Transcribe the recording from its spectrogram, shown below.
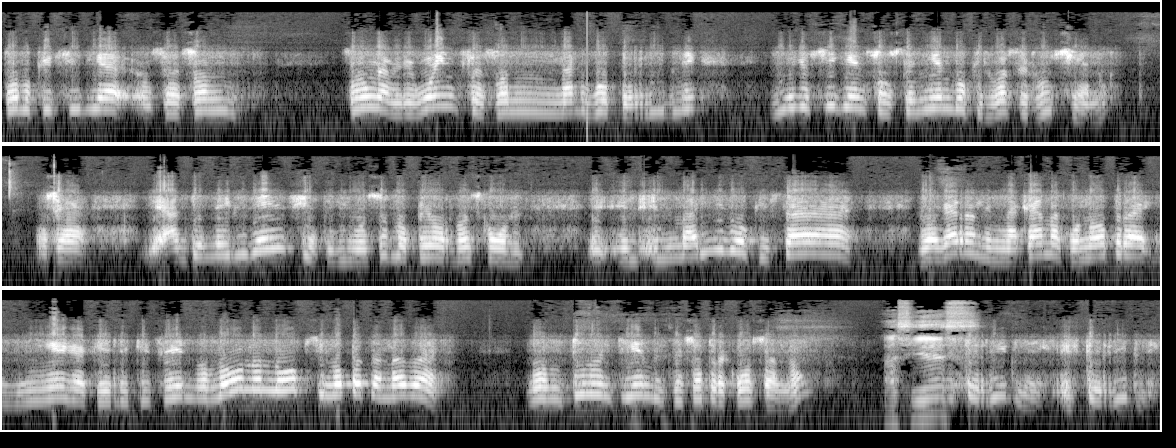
todo lo que es Siria, o sea, son son una vergüenza, son algo terrible, y ellos siguen sosteniendo que lo hace Rusia, ¿no? O sea, ante la evidencia, te digo, eso es lo peor, ¿no? Es como el, el, el marido que está, lo agarran en la cama con otra y niega que, le- que es él, no, no, no, no, si no pasa nada, no, tú no entiendes, es otra cosa, ¿no? Así Es es. terrible, es terrible.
